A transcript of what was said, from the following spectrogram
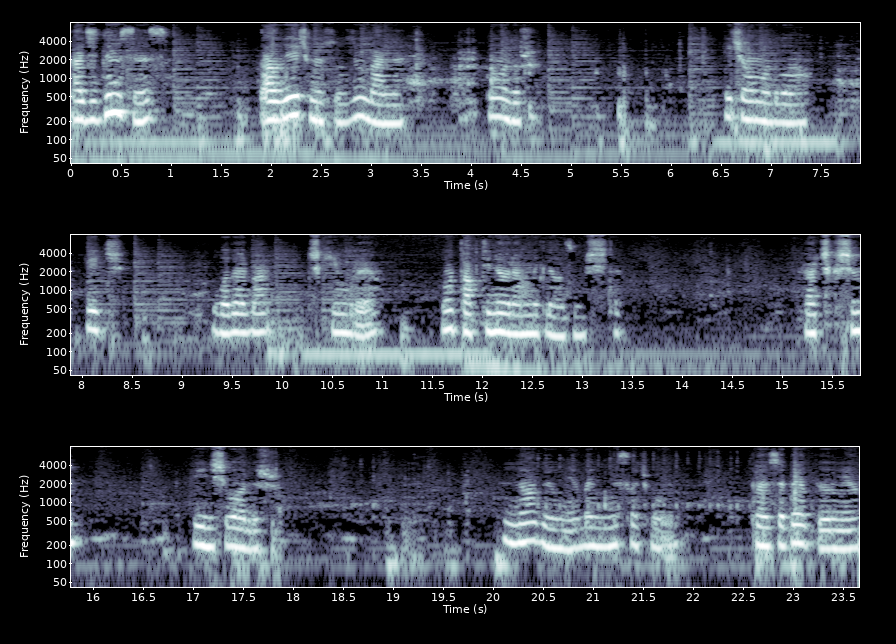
Ya ciddi misiniz? Dalga geçmiyorsunuz değil mi benimle? Bu mudur? Hiç olmadı bana. Hiç. Bu kadar ben çıkayım buraya. Ama taktiğini öğrenmek lazım işte. Her çıkışın bir inişi vardır. Ne yapıyorum ya? Ben ne saçmalıyorum. Felsefe yapıyorum ya.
